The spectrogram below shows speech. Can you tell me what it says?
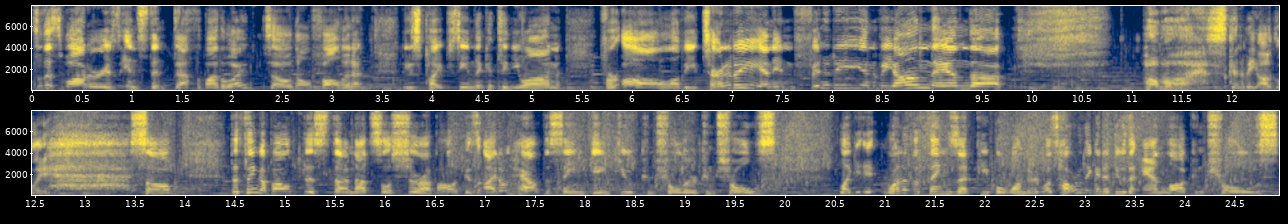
So this water is instant death, by the way, so don't fall in it. These pipes seem to continue on for all of eternity and infinity and beyond, and uh... Oh boy, it's gonna be ugly. So, the thing about this that I'm not so sure about is I don't have the same GameCube controller controls. Like, it, one of the things that people wondered was how are they going to do the analog controls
